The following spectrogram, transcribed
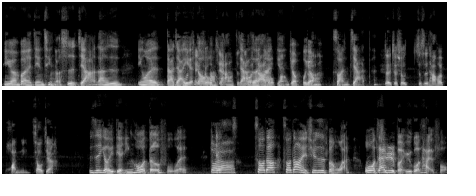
你原本已经请了事假，但是因为大家也都放假，假，所以那一天就不用算假的。对，就是，就是他会换你休假。只是有一点因祸得福哎。对啊。说到说到你去日本玩，我有在日本遇过台风。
